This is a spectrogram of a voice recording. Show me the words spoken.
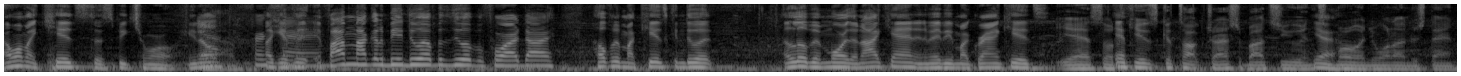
I want my kids to speak Chamorro. You know, Yeah, for like if, sure. if I'm not gonna be able to do it before I die, hopefully my kids can do it a little bit more than I can, and maybe my grandkids. Yeah, so the If- kids could talk trash about you and Yeah. Chamorro and you want to understand.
